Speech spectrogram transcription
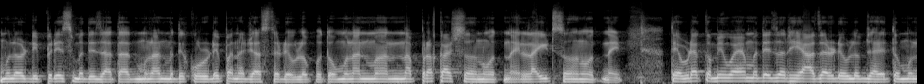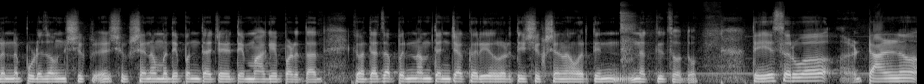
मुलं डिप्रेसमध्ये जातात मुलांमध्ये कोरडेपणा जास्त डेव्हलप होतो मुलांना प्रकाश सहन होत नाही लाइट सहन होत नाही. तेवढ्या कमी वयामध्ये जर हे आजार डेव्हलप झाले तर मुलांना पुढे जाऊन शिक शिक्षणामध्ये पण त्याच्या ते मागे पडतात किंवा त्याचा परिणाम त्यांच्या करिअरवरती शिक्षणावरती नक्कीच होतो. तर हे सर्व टाळणं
